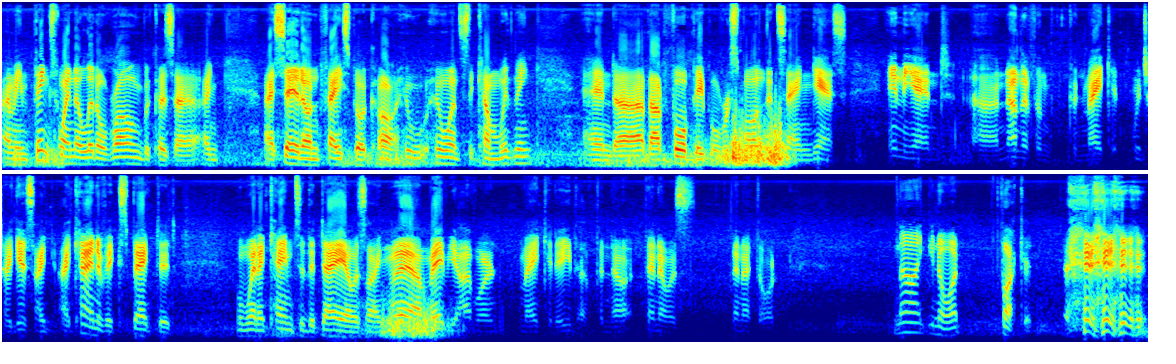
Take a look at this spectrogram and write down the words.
I mean, things went a little wrong because I, I, I said on Facebook, oh, who, who wants to come with me? And uh, about four people responded saying yes. In the end, uh, none of them could make it, which I guess I, I kind of expected. When it came to the day, I was like, well, maybe I won't make it either. But no, then I was, then I thought, no, you know what? Fuck it.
